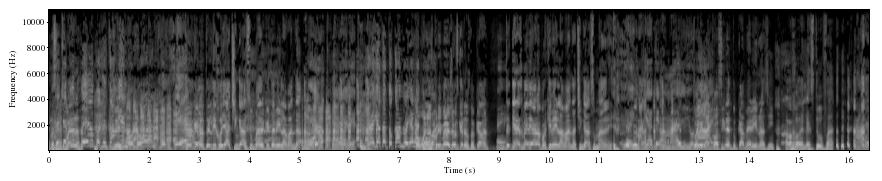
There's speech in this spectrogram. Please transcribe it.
Pues échate Bueno. un pedo para que cambie el olor, aunque sea. Creo que el hotel dijo, ya, chingada su madre, que hoy también la banda. Ya, ya, ya está tocando allá la Como los tuba. primeros shows que nos tocaban. Sí. Te tienes media hora porque viene la banda, chingada su madre. Eh, Imagínate nomás. Y uno, Estoy en la cocina, en tu camerino, así, abajo de la estufa. ay,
